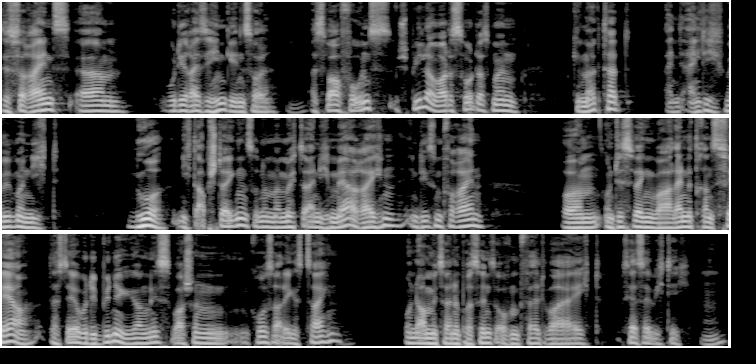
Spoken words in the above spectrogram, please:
des Vereins, ähm, wo die Reise hingehen soll. Mhm. Es war auch für uns Spieler, war das so, dass man gemerkt hat, eigentlich will man nicht nur nicht absteigen, sondern man möchte eigentlich mehr erreichen in diesem Verein. Ähm, und deswegen war allein der Transfer, dass der über die Bühne gegangen ist, war schon ein großartiges Zeichen. Und auch mit seiner Präsenz auf dem Feld war er echt sehr, sehr wichtig. Mhm.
